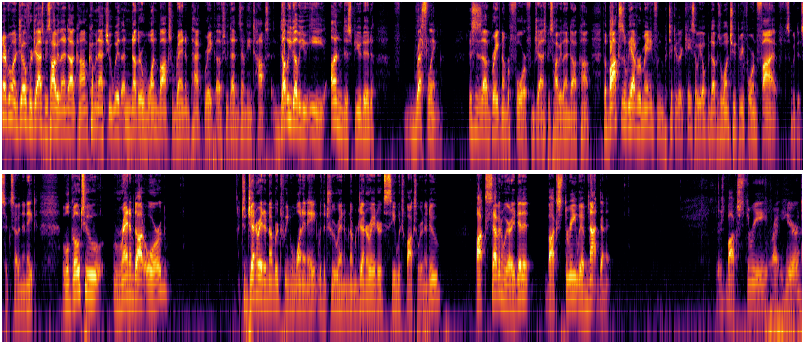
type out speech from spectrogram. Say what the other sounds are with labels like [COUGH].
everyone, Joe for jaspyshobbyland.com coming at you with another one box random pack break of 2017 Topps WWE Undisputed Wrestling. This is uh, break number four from jaspyshobbyland.com. The boxes we have remaining from the particular case that we opened up is one, two, three, four, and 5. So we did 6, 7, and 8. We'll go to random.org to generate a number between 1 and 8 with the true random number generator to see which box we're going to do. Box 7, we already did it. Box 3, we have not done it. There's box three right here.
